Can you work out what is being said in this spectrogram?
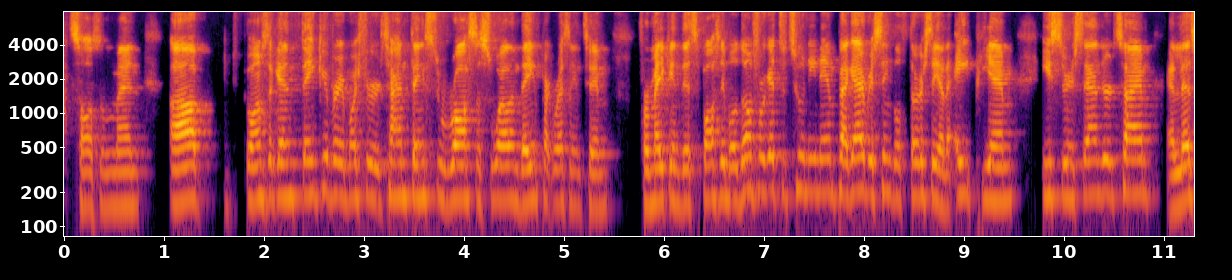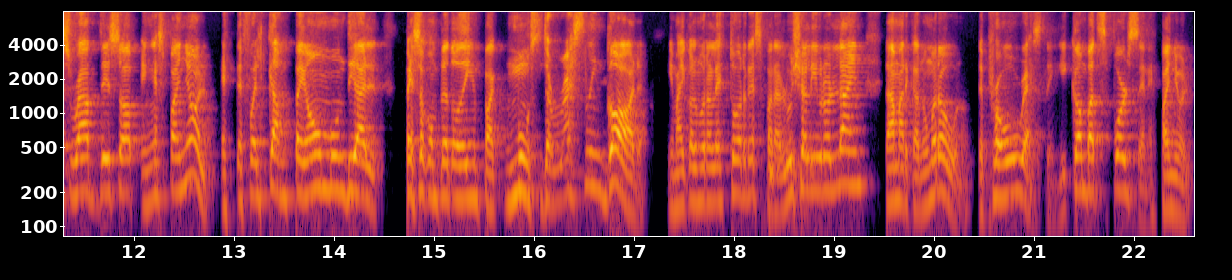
That's awesome, man. Uh, once again, thank you very much for your time. Thanks to Ross as well and the Impact Wrestling team for making this possible. Don't forget to tune in Impact every single Thursday at 8 p.m. Eastern Standard Time. And let's wrap this up en español. Este fue el campeón mundial peso completo de Impact, Moose, the Wrestling God. Y Michael Morales Torres para Lucha Libre Online, la marca número uno de Pro Wrestling y Combat Sports en español.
